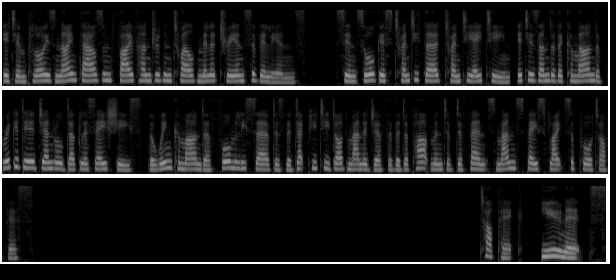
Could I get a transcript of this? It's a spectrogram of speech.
It employs 9,512 military and civilians. Since August 23, 2018, it is under the command of Brigadier General Douglas A. Schiess. The wing commander formerly served as the deputy DOD manager for the Department of Defense Manned Spaceflight Support Office. Topic: Units.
